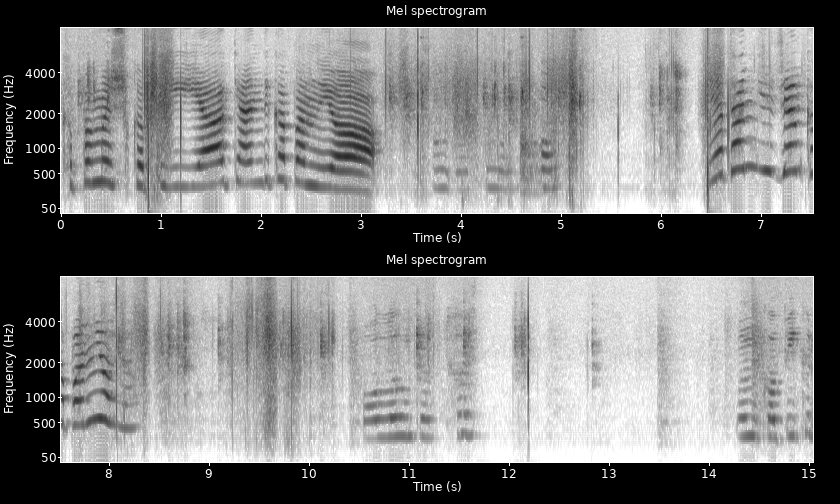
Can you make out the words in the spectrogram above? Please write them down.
Kapama şu kapıyı ya. Kendi kapanıyor. Ya tam gireceğim kapanıyor ya. Allah'ım çok ters. Oğlum kapıyı kır.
